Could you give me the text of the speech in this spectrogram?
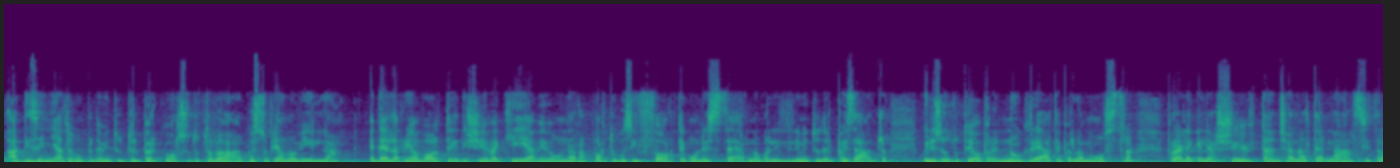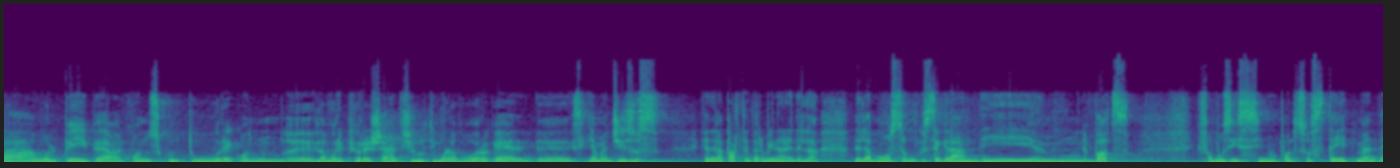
ha disegnato completamente tutto il percorso, tutto la, questo piano villa. Ed è la prima volta che diceva che aveva un rapporto così forte con l'esterno, con l'elemento del paesaggio. Quindi sono tutte opere non create per la mostra, però è lei che le ha scelte, c'è un alternarsi tra wallpaper con sculture, con eh, lavori più recenti. C'è l'ultimo lavoro che è, eh, si chiama Jesus, che è nella parte terminale della, della mostra con queste grandi um, bots famosissimo un po' il suo statement,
